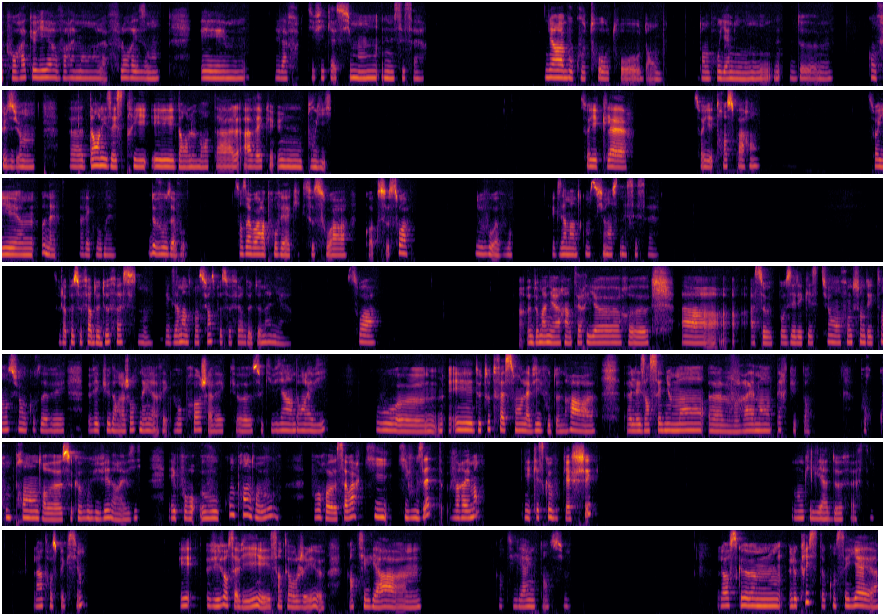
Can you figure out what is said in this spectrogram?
pour accueillir vraiment la floraison et, la fructification nécessaire. Il y a beaucoup trop, trop d'embrouillamini, de confusion euh, dans les esprits et dans le mental avec une bouillie. Soyez clair, soyez transparent, soyez euh, honnête avec vous-même, de vous avouer sans avoir à prouver à qui que ce soit quoi que ce soit. De vous à vous. Examen de conscience nécessaire. Cela peut se faire de deux façons. L'examen de conscience peut se faire de deux manières. Soit de manière intérieure euh, à, se poser les questions en fonction des tensions que vous avez vécues dans la journée avec vos proches, avec euh, ce qui vient dans la vie. Euh, et de toute façon, la vie vous donnera les enseignements vraiment percutants pour comprendre ce que vous vivez dans la vie et pour vous comprendre vous, pour savoir qui, qui vous êtes vraiment et qu'est-ce que vous cachez Donc il y a deux façons. L'introspection et vivre sa vie et s'interroger euh, quand il y a euh, quand il y a une tension. Lorsque hum, le Christ conseillait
